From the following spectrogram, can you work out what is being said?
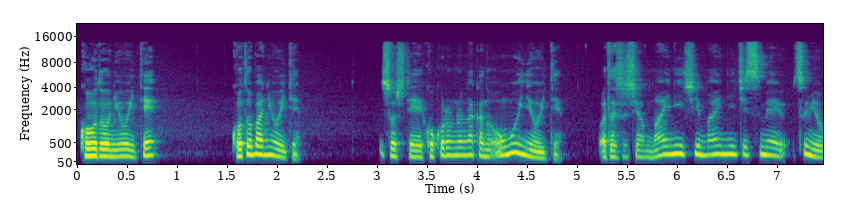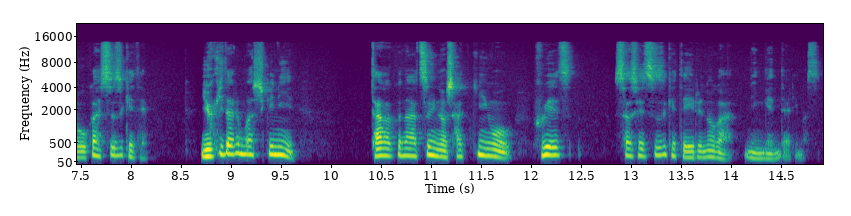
行動において、言葉において、そして心の中の思いにおいて、私たちは毎日毎日罪を犯し続けて、雪だるま式に多額な罪の借金を増えさせ続けているのが人間であります。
